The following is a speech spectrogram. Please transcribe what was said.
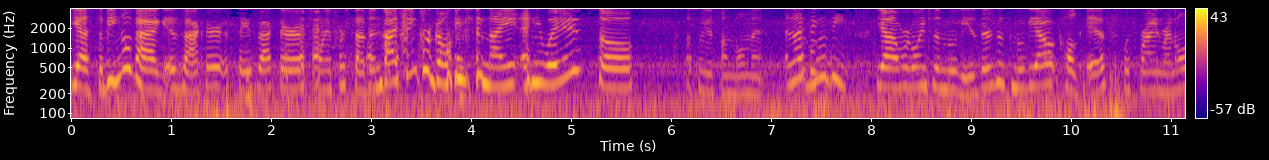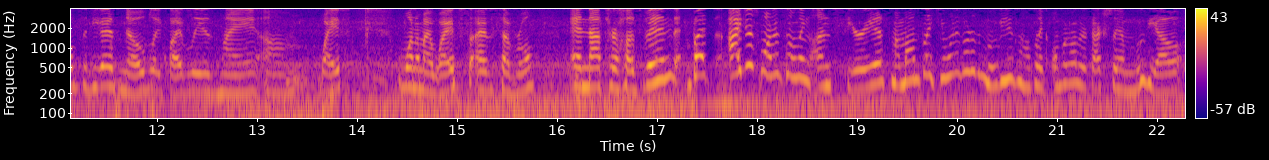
Yes the bingo bag is back there it stays back there 24 7 but I think we're going tonight anyways so that's gonna be a fun moment. And I think movies. Yeah we're going to the movies. There's this movie out called If with Ryan Reynolds. If you guys know Blake Lively is my um, wife one of my wives. I have several and that's her husband. But I just wanted something unserious. My mom's like, you want to go to the movies? And I was like, oh my God, there's actually a movie out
